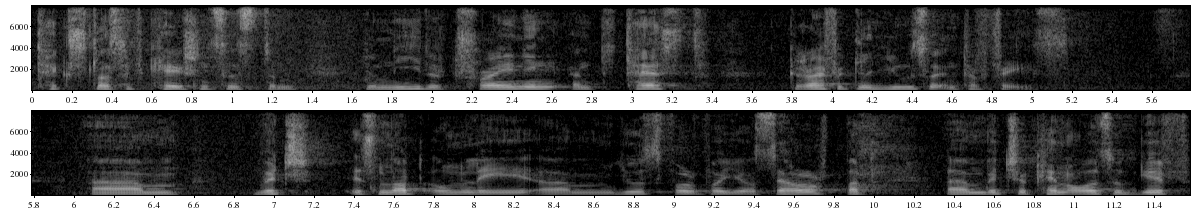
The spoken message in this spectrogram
text classification system. You need a training and test graphical user interface. Um, which is not only um, useful for yourself, but um, which you can also give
